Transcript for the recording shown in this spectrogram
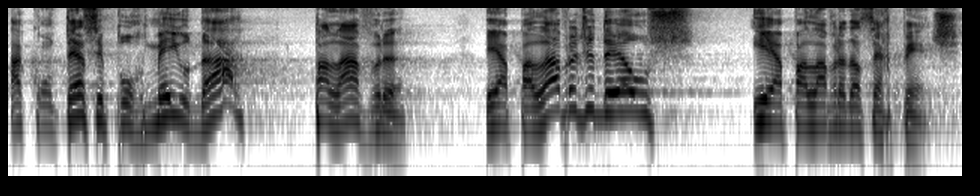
acontece por meio da palavra. É a palavra de Deus e é a palavra da serpente.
